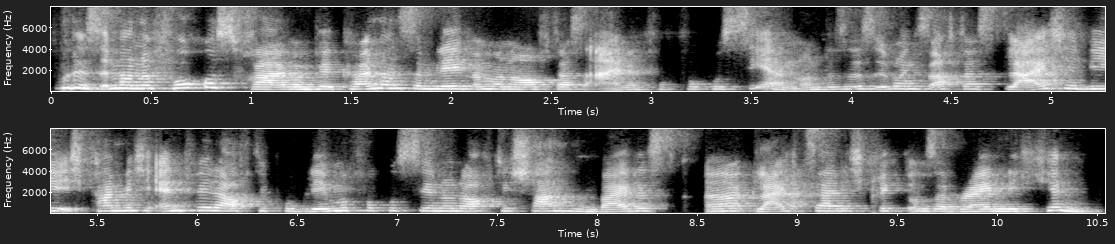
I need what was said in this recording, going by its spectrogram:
Du, das ist immer eine Fokusfrage und wir können uns im Leben immer nur auf das eine fokussieren. Und das ist übrigens auch das Gleiche wie, ich kann mich entweder auf die Probleme fokussieren oder auf die Chancen. Beides äh, gleichzeitig kriegt unser Brain nicht hin.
